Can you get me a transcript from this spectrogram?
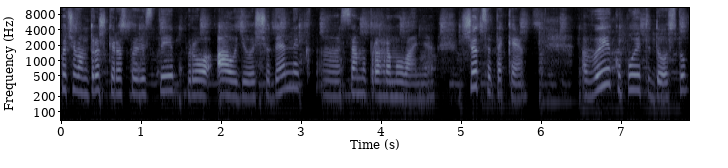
Хочу вам трошки розповісти про аудіощоденник е, самопрограмування. Що це таке? Ви купуєте доступ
